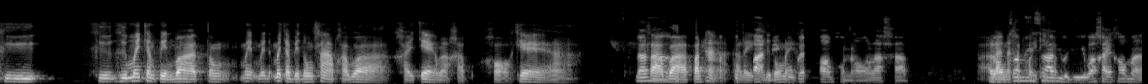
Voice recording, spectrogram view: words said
คือ คือคือไม่จำเป็นว่าต้องไม่ไม่ไม่จำเป็นต้องทราบครับ ว่าใครแจ้งมาครับ ขอแค่ อ่าแล้วทราถ้าบว่าปัญหาอะไรปั่นคือในตรงไหน Google Form ของน้องล่ะครับอะไรน้องนะคก็รับไม่ขออีกทราบทีอยู่ดีว่าใครเข้ามา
